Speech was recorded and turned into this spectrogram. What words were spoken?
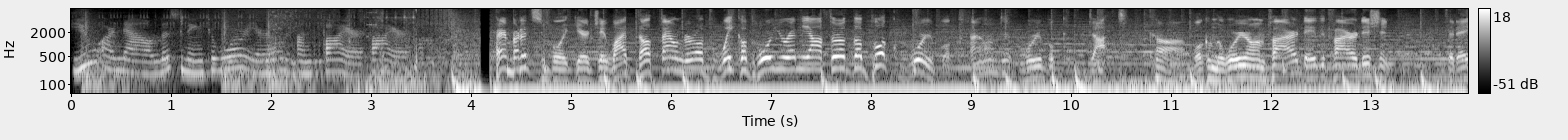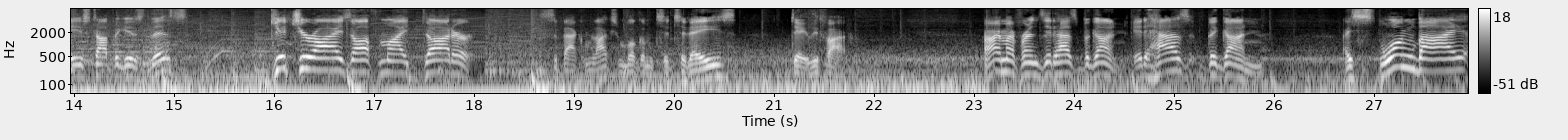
You are now listening to Warrior on Fire. Fire. Hey, everybody, it's your boy Garrett J. White, the founder of Wake Up Warrior and the author of the book Warrior Book, found at warriorbook.com. Welcome to Warrior on Fire, Daily Fire Edition. Today's topic is this Get your eyes off my daughter. Sit back and relax, and welcome to today's Daily Fire. All right, my friends, it has begun. It has begun. I swung by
